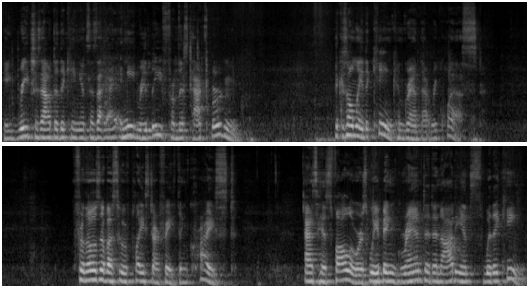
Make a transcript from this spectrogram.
he reaches out to the king and says, I, I need relief from this tax burden. Because only the king can grant that request. For those of us who have placed our faith in Christ, as his followers, we've been granted an audience with a king.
